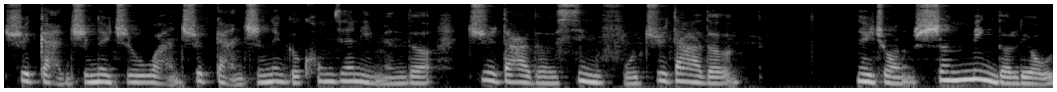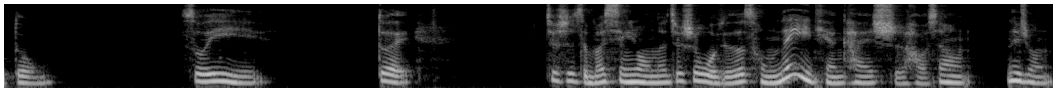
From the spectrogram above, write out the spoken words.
去感知那只碗，去感知那个空间里面的巨大的幸福、巨大的那种生命的流动。所以，对，就是怎么形容呢？就是我觉得从那一天开始，好像那种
